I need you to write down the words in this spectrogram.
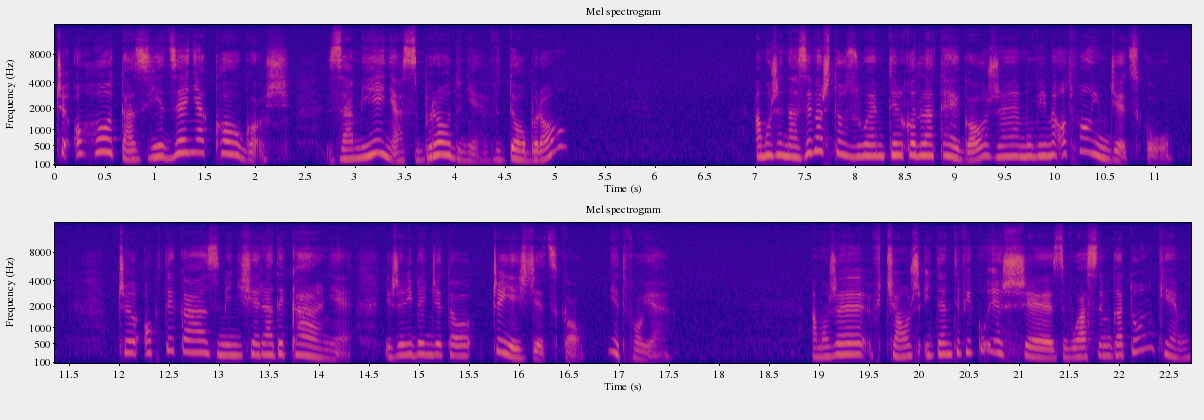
Czy ochota zjedzenia kogoś, zamienia zbrodnię w dobro? A może nazywasz to złem tylko dlatego, że mówimy o Twoim dziecku? Czy optyka zmieni się radykalnie, jeżeli będzie to czyjeś dziecko, nie Twoje? A może wciąż identyfikujesz się z własnym gatunkiem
